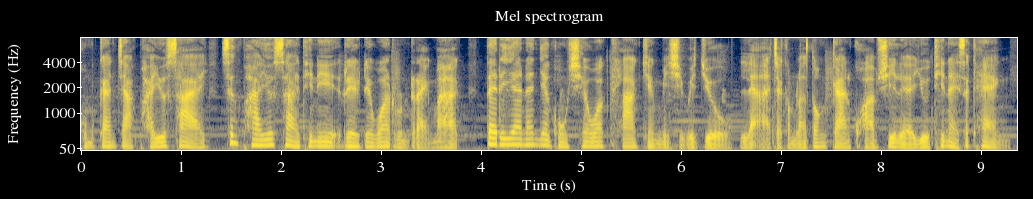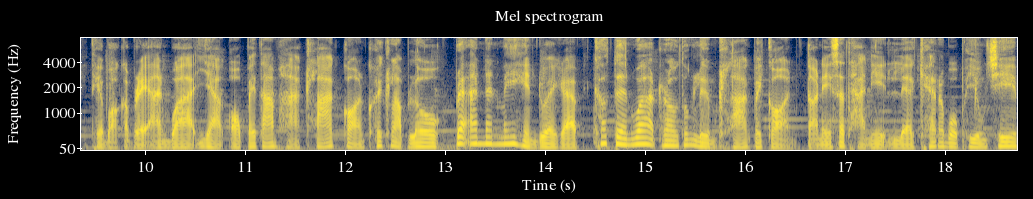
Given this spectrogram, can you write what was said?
คุ้มกันจากพายุทราย ซึ่งพายุทรายที่นี่เรียกได้ว่ารุนแรงมาก แต่ริยานั้นยังคงเชื่อว่าคลาร์กยังมีชีวิตอยู่ และอาจจะกำลังต้องการความช่วยเหลืออยู่ที่ไหนสักแห่ง เธอบอกกับไบรอันว่าอยากออกไปไปตามหาคลาร์กก่อนค่อยกลับโลกแบรอันนั้นไม่เห็นด้วยครับ เขาเตือนว่าเราต้องลืมคลาร์กไปก่อน ตอนนี้สถานีเหลือแค่ระบบพยุงชีพ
